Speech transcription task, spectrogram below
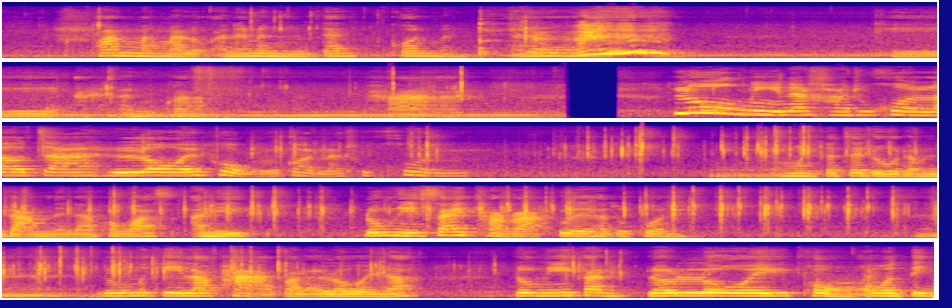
ๆคว่ำมันมาลูกอันนั้นมันด้านก้นมันอ่าโอเค อะแล้วหนูก็ผ่าลูกนี้นะคะ ทุกคนเราจะโรยผงก่อนนะทุกคน มันก็จะดูดำๆหน่อยนะ เพราะว่าอันนี้ลูกนี้ไส้ทะลักเลยค่ะทุกคนอ่า ลูกเมื่อกี้เราผ่าก่อนแล้วโรยเนาะลูกนี้ก็เราโรยผงโอวัลติน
